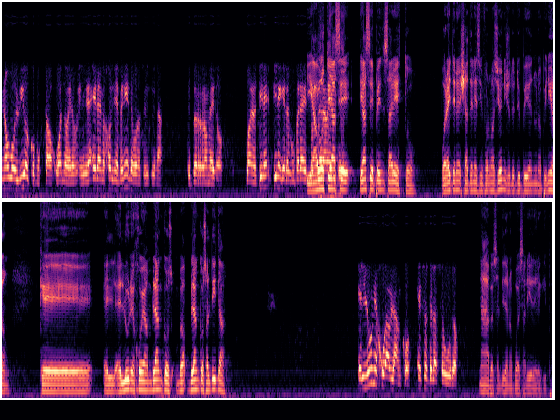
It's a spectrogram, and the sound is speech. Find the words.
no volvió como estaba jugando, era, era el mejor independiente cuando se lesiona el perro Romero. Bueno, tiene, tiene que recuperar y esto, a vos te hace, te hace pensar esto. Por ahí tenés, ya tenés información y yo te estoy pidiendo una opinión. Que el, el lunes juegan blancos, blancos saltita. El lunes juega Blanco, eso te lo aseguro. Nada, pero Saltita no puede salir del equipo.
